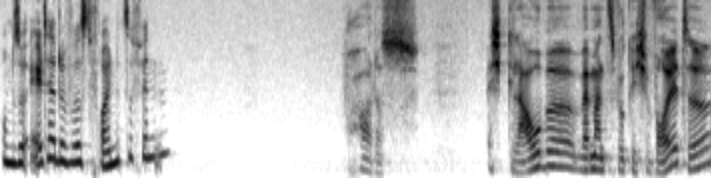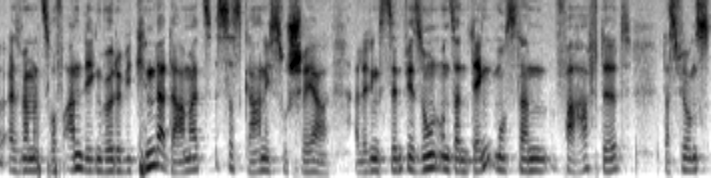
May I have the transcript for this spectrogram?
umso älter du wirst, Freunde zu finden? Boah, das ich glaube, wenn man es wirklich wollte, also wenn man es darauf anlegen würde wie Kinder damals, ist das gar nicht so schwer. Allerdings sind wir so in unseren Denkmustern verhaftet, dass wir uns,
